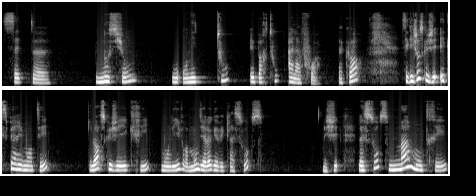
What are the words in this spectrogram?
cette euh, notion où on est tout et partout à la fois. D'accord? C'est quelque chose que j'ai expérimenté lorsque j'ai écrit mon livre Mon dialogue avec la source. La source m'a montré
